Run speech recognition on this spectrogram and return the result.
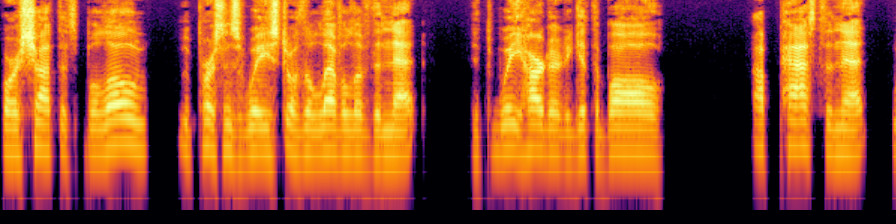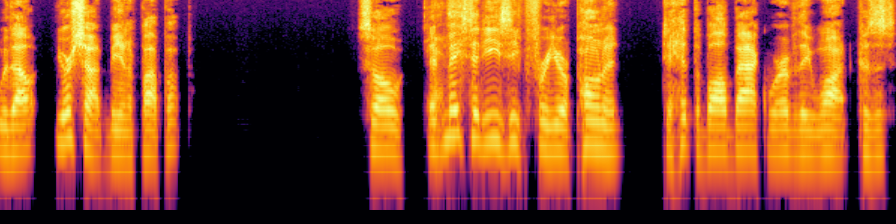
or a shot that's below the person's waist or the level of the net, it's way harder to get the ball up past the net without your shot being a pop up. So it makes it easy for your opponent to hit the ball back wherever they want because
